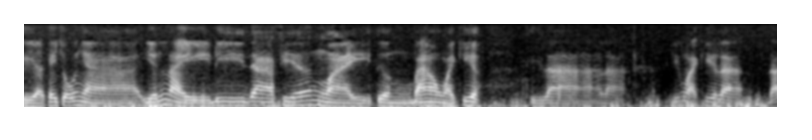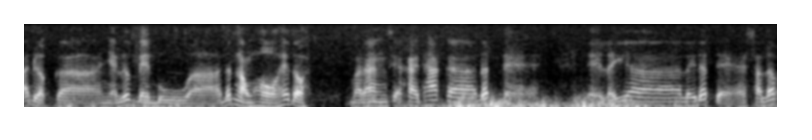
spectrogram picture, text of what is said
thì à, cái chỗ nhà Yến này đi ra phía ngoài tường bao ngoài kia thì là là phía ngoài kia là đã được uh, nhà nước đền bù uh, đất lòng hồ hết rồi và đang sẽ khai thác uh, đất để để lấy uh, lấy đất để san lấp.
